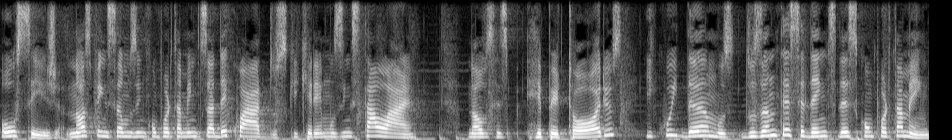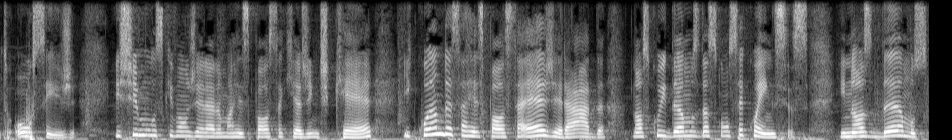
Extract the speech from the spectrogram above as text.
Ou seja, nós pensamos em comportamentos adequados que queremos instalar novos repertórios e cuidamos dos antecedentes desse comportamento, ou seja, estímulos que vão gerar uma resposta que a gente quer e quando essa resposta é gerada, nós cuidamos das consequências e nós damos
